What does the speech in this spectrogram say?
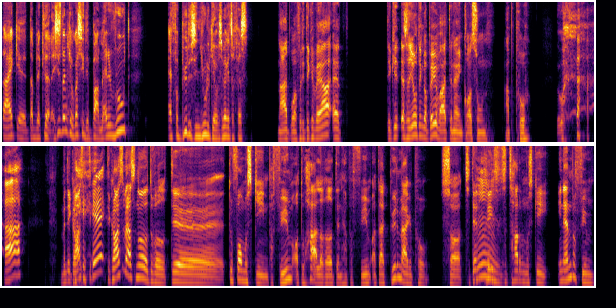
der, er ikke, øh, der bliver ked af det. I sidste ende kan man godt sige, at det er et barn, men er det rude at få byttet sin julegave, hvis man ikke kan tage fast? Nej, bror, fordi det kan være, at... Det kan, altså jo, den går begge veje, at den er en gråzone. Apropos. Men det kan, også, det, det kan også være sådan noget, du ved, det, du får måske en parfume, og du har allerede den her parfume, og der er et byttemærke på, så til den Mm. pris, så tager du måske en anden parfume,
